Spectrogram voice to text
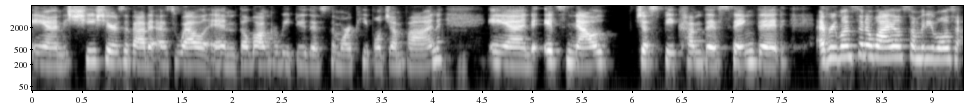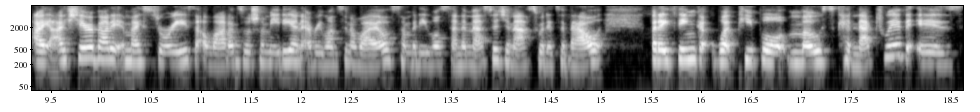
and she shares about it as well and the longer we do this the more people jump on mm-hmm. and it's now just become this thing that every once in a while somebody will I, I, share about it in my stories a lot on social media and every once in a while somebody will send a message and ask what it's about. But i think what people most connect with is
